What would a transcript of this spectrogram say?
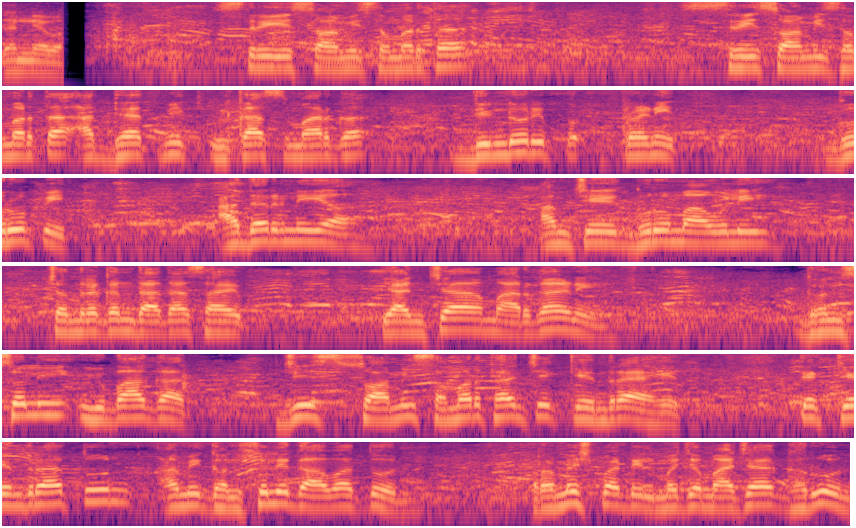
धन्यवाद. श्री स्वामी समर्थ. श्री स्वामी समर्थ आध्यात्मिक विकास मार्ग दिंडोरी प्र प्रणित गुरुपीठ आदरणीय आमचे गुरुमाऊली चंद्रकांत दादासाहेब यांच्या मार्गाने घनसोली विभागात जी स्वामी समर्थांचे केंद्र आहेत ते केंद्रातून आम्ही घनसोली गावातून रमेश पाटील म्हणजे माझ्या घरून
